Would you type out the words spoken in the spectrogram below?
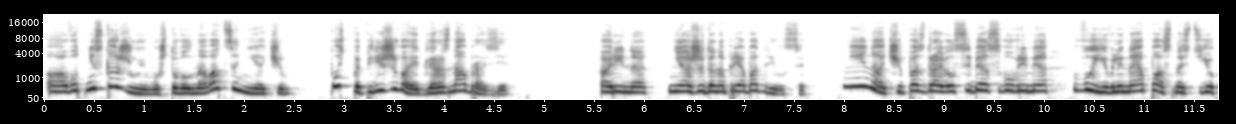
А вот не скажу ему, что волноваться не о чем. Пусть попереживает для разнообразия. Арина неожиданно приободрился. Не иначе поздравил себя с вовремя выявленной опасностью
